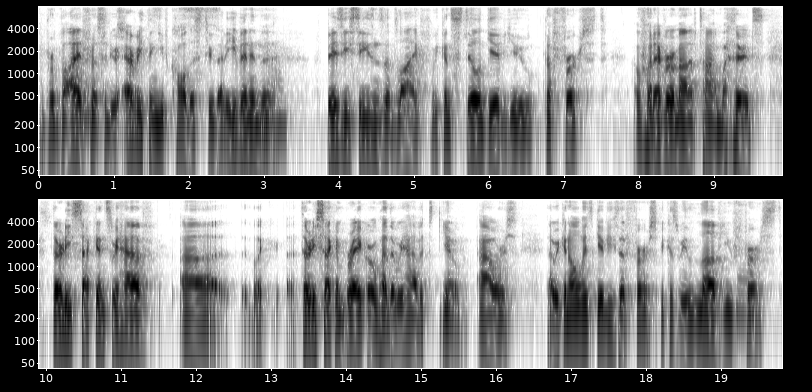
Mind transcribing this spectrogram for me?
and provide for us to do everything you've called us to, that even in the busy seasons of life, we can still give you the first of whatever amount of time, whether it's 30 seconds we have, uh, like a 30 second break, or whether we have, you know, hours, that we can always give you the first because we love you first.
